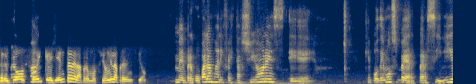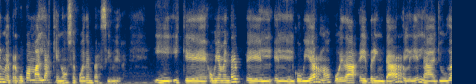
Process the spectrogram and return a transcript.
pero yo soy creyente de la promoción y la prevención. Me preocupan las manifestaciones eh, que podemos ver, percibir, me preocupan más las que no se pueden percibir y, que obviamente el, gobierno pueda eh, brindarle la ayuda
